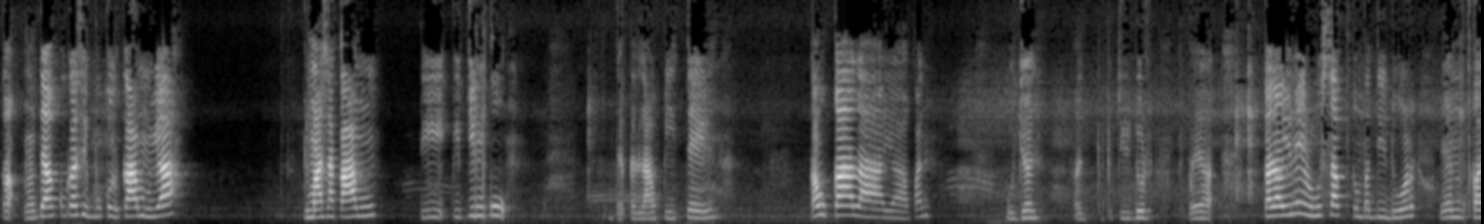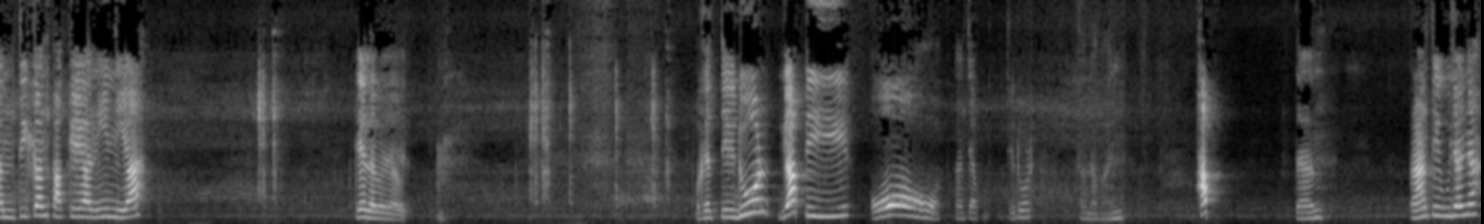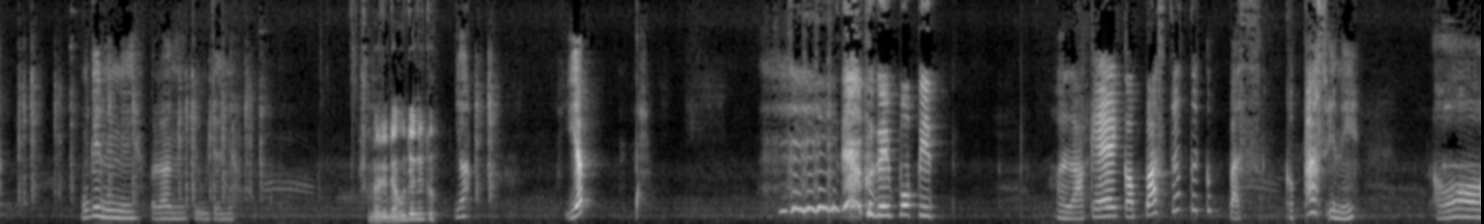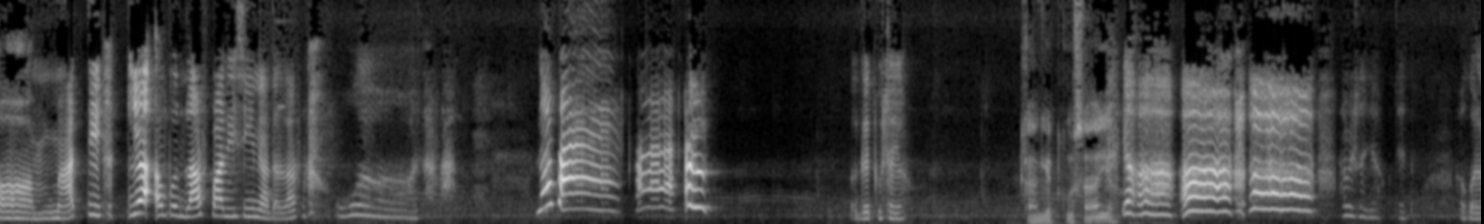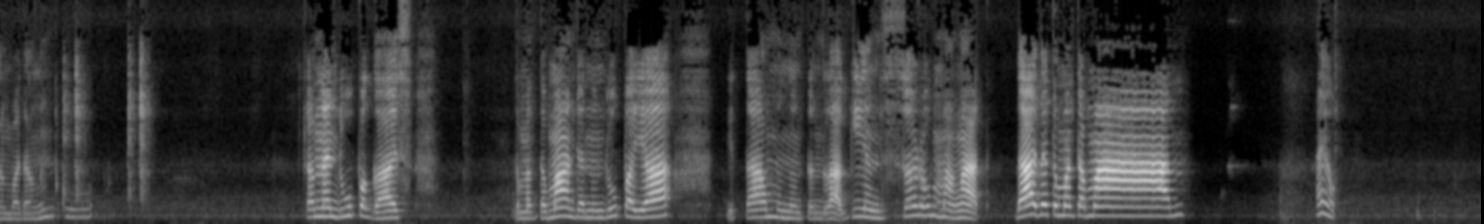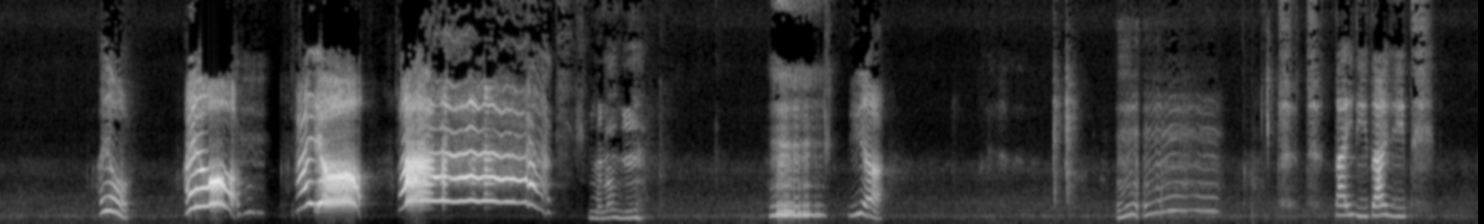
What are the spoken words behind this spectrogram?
Kak, nanti aku kasih pukul kamu ya. Di masa kamu. Di kitchenku. Kalau kita. Kau kalah ya kan. Hujan. Tempat tidur. Supaya kalau ini rusak tempat tidur, yang gantikan pakaian ini ya. Oke, dah, dah. Pakai tidur, yapi. Oh, nanti aku tidur salaman. Hap. Dan berhenti hujannya. Mungkin ini berhenti hujannya. Sudah tidak hujan itu. Ya. Yep. Oke, popit. Oke, kepas itu kepas. Kepas ini. Oh, mati. Ya ampun, larva di sini ada larva. Wah, larva. Larva. Ah, ah. Kagetku saya. Kagetku saya. Ya, ah, ah, ah. Habis saja jatuh. Aku dalam badanganku. Jangan lupa guys. Teman-teman jangan lupa ya. Kita menonton lagi yang seru banget. Dadah teman-teman. Ayo. Ayo. Ayo. Ayo. Main lagi. Iya. Tidy, tidy,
